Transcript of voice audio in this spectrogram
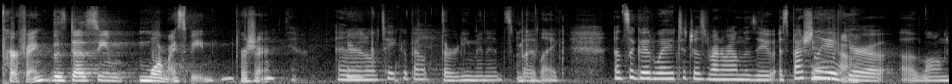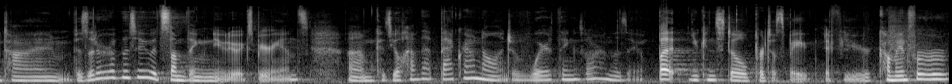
perfect. This does seem more my speed for sure. Yeah. And it'll take about 30 minutes, but like that's a good way to just run around the zoo, especially Yeah. if you're a, a long time visitor of the zoo. It's something new to experience um, because you'll have that background knowledge of where things are in the zoo. But you can still participate if you're coming for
